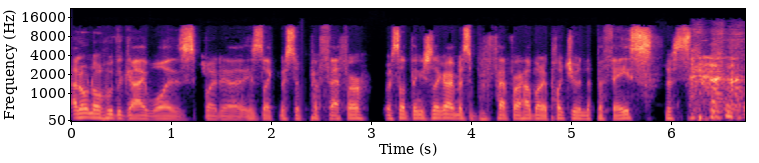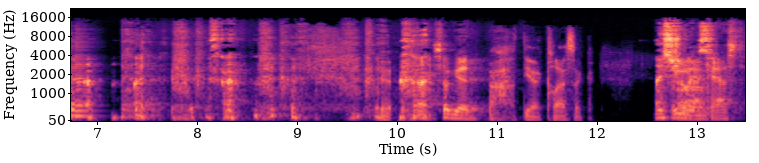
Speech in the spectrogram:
I don't know who the guy was, but uh he's like Mr. Pfeffer or something. She's like, all right, Mr. Pfeffer, how about I punch you in the face? yeah. So good. Ah, yeah, classic. Nice choice. cast.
